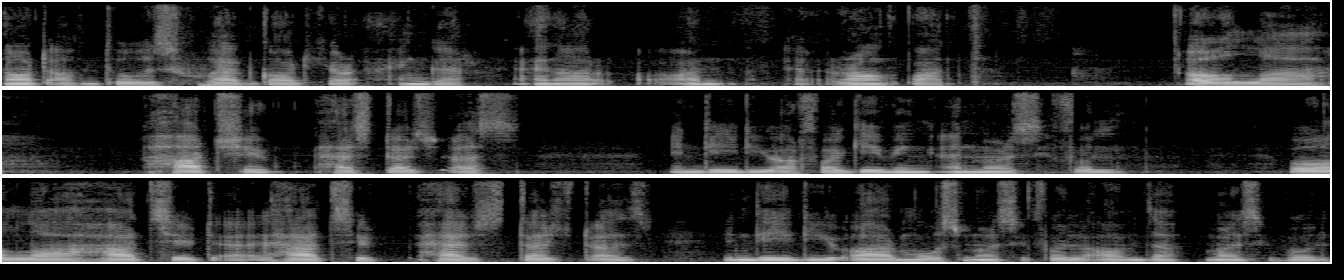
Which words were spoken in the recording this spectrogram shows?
not of those who have got your anger and are on wrong path. O Allah, hardship has touched us. Indeed, you are forgiving and merciful. O Allah, hardship, hardship has touched us. Indeed, you are most merciful of the merciful.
